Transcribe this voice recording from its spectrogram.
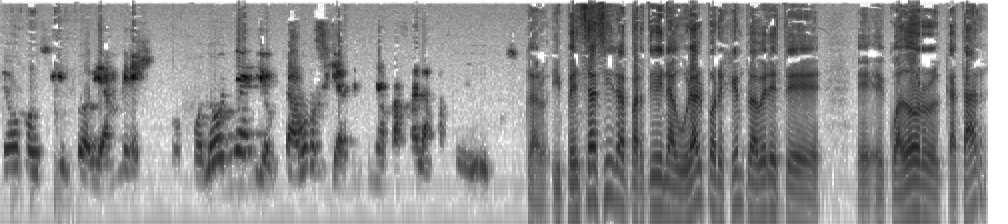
tengo que conseguir todavía México Polonia y octavo si Argentina pasa a la fase de grupos. Claro. Y pensás ir al partido inaugural por ejemplo a ver este eh, Ecuador Qatar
